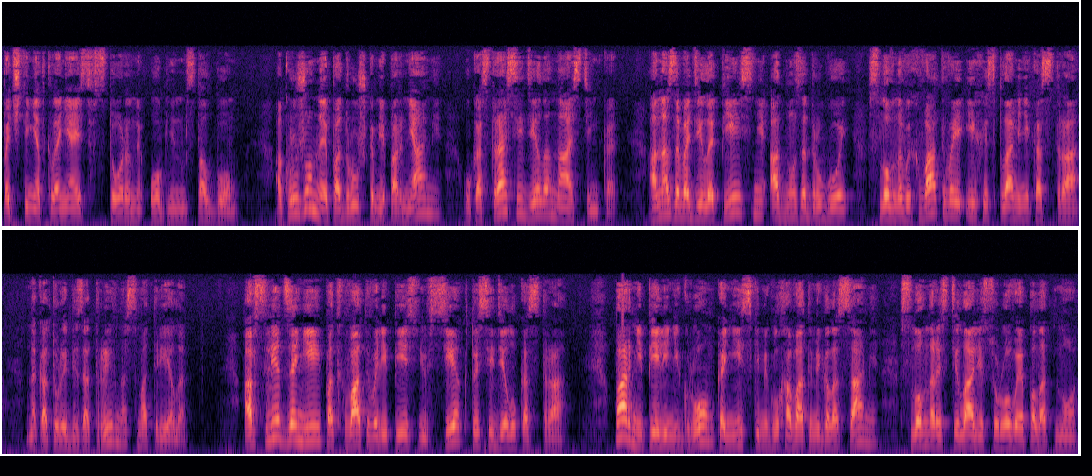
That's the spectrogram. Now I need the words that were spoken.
почти не отклоняясь в стороны огненным столбом. Окруженная подружками-парнями, у костра сидела Настенька. Она заводила песни одну за другой, словно выхватывая их из пламени костра, на который безотрывно смотрела а вслед за ней подхватывали песню все, кто сидел у костра. Парни пели негромко, низкими глуховатыми голосами, словно расстилали суровое полотно.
